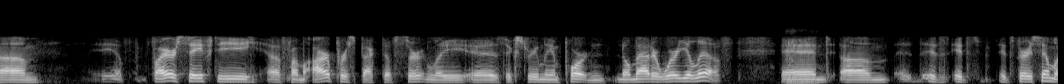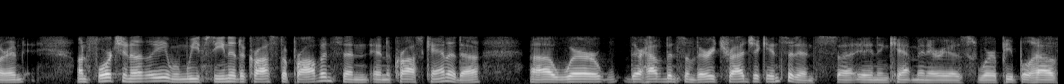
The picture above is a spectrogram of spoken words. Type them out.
um, fire safety, uh, from our perspective, certainly is extremely important, no matter where you live. And um, it's it's it's very similar. And unfortunately, when we've seen it across the province and, and across Canada, uh, where there have been some very tragic incidents uh, in encampment areas where people have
